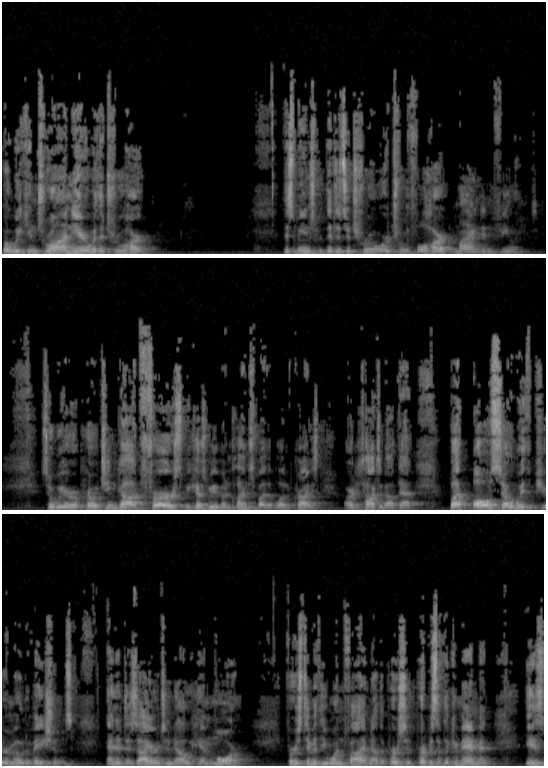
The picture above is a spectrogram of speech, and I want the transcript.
But we can draw near with a true heart. This means that it's a true or truthful heart, mind, and feelings. So we are approaching God first because we have been cleansed by the blood of Christ. I already talked about that. But also with pure motivations and a desire to know Him more. 1 Timothy 1 5. Now, the pers- purpose of the commandment is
